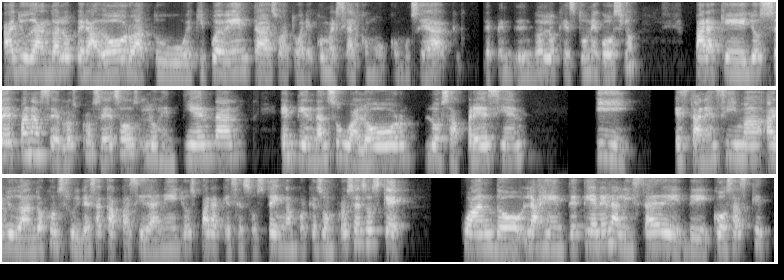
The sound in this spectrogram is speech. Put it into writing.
ayudando al operador o a tu equipo de ventas o a tu área comercial, como, como sea, dependiendo de lo que es tu negocio, para que ellos sepan hacer los procesos, los entiendan, entiendan su valor, los aprecien y están encima ayudando a construir esa capacidad en ellos para que se sostengan, porque son procesos que cuando la gente tiene la lista de, de, cosas que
